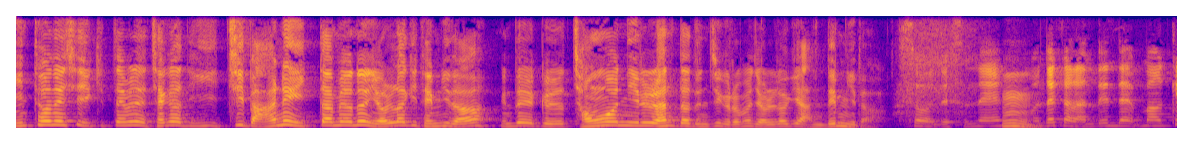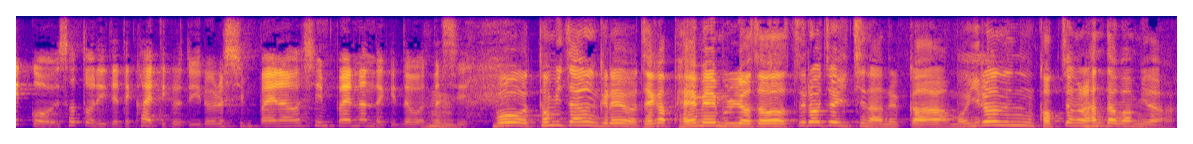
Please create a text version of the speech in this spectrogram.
인터넷이 있기 때문에 제가 이 집 안에 있다면은 연락이 됩니다. 근데 그 정원 일을 한다든지 그러면 연락이 안 됩니다. そうですね、うんまあだから全然、まあ、結構外に出て帰ってくるといろいろ心配な心配なんだけど 음. 私、 뭐 토미짱은 그래요. 제가 뱀에 물려서 쓰러져 있진 않을까. 뭐 이런 걱정을 한다고 합니다.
